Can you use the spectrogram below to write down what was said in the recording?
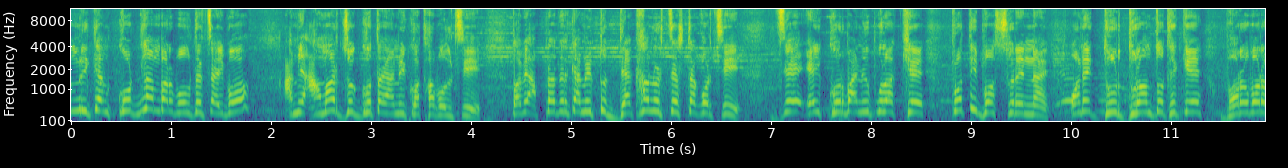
আমেরিকান কোড নাম্বার বলতে চাইব? আমি আমার যোগ্যতায় আমি কথা বলছি। তবে আপনাদেরকে আমি একটু দেখানোর চেষ্টা করছি যে এই কোরবানি উপলক্ষে প্রতি বছরের ন্যায় অনেক দূর দূরান্ত থেকে বড় বড়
